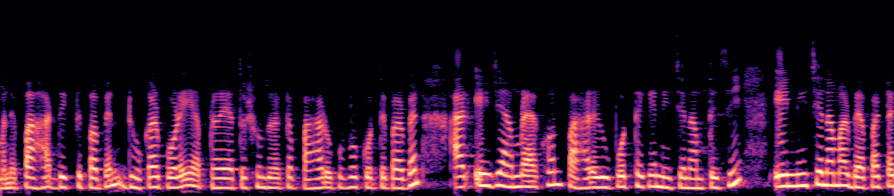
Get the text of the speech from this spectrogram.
মানে পাহাড় দেখতে পাবেন। ঢোকার পরেই আপনারা এত সুন্দর একটা পাহাড় উপভোগ করতে পারবেন। আর এই যে আমরা এখন পাহাড়ের উপর থেকে নিচে নামতেছি। এই নিচে নামার ব্যাপারটা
